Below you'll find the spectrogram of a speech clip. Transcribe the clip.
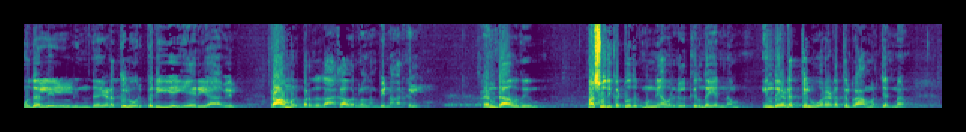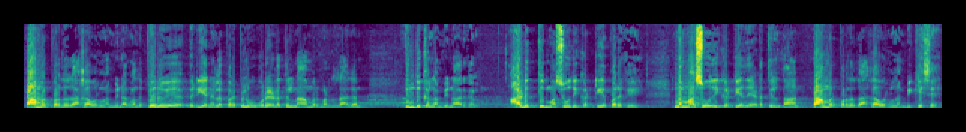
முதலில் இந்த இடத்தில் ஒரு பெரிய ஏரியாவில் ராமர் பிறந்ததாக அவர்கள் நம்பினார்கள். ரெண்டாவது மசூதி கட்டுவதற்கு முன்னே அவர்களுக்கு இருந்த எண்ணம் இந்த இடத்தில் ஒரு இடத்தில் ராமர் ஜென்ம ராமர் பிறந்ததாக அவர்கள் நம்பினார்கள். அந்த பெரிய பெரிய நிலப்பரப்பில் ஒரு இடத்தில் ராமர் பிறந்ததாக இந்துக்கள் நம்பினார்கள். அடுத்து மசூதி கட்டிய பிறகு இந்த மசூதி கட்டியது இடத்தில் தான் ராமர் பிறந்ததாக அவர்கள் நம்பிக்கை செ-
